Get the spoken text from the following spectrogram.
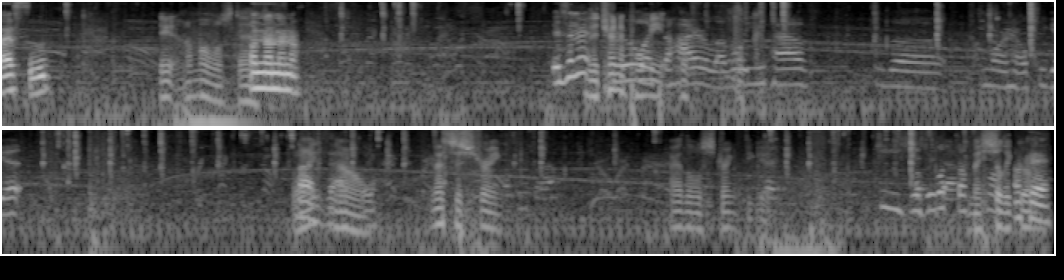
I have food. Dude, I'm almost dead. Oh no no no. Isn't it They're trying to pull like, me- the oh, higher level you have, the more health you get? Not What? exactly. No, that's the strength. High level strength you get. Jesus, what the My fuck? silly girl. Okay.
